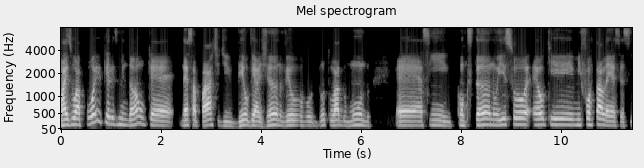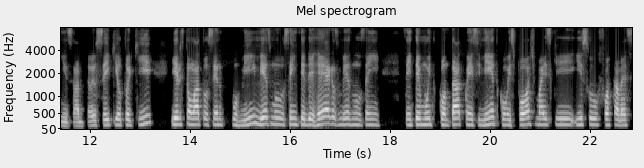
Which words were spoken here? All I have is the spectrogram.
mas o apoio que eles me dão, que é nessa parte de ver eu viajando, ver o do outro lado do mundo, é, assim, conquistando, isso é o que me fortalece, assim, sabe? Então eu sei que eu tô aqui e eles estão lá torcendo por mim, mesmo sem entender regras, mesmo sem, sem ter muito contato, conhecimento com o esporte, mas que isso fortalece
